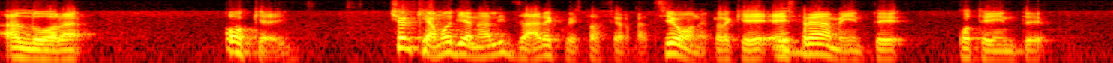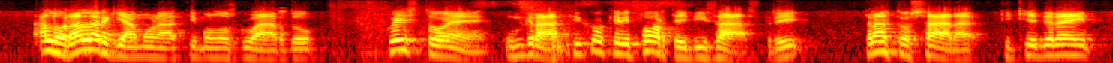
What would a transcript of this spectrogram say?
Allora, ok, cerchiamo di analizzare questa affermazione perché è mhm. estremamente potente. Allora, allarghiamo un attimo lo sguardo. Questo è un grafico che riporta i disastri. Tra l'altro, Sara, ti chiederei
